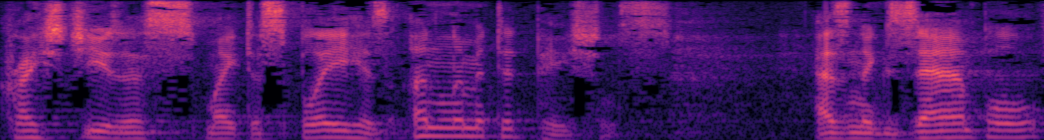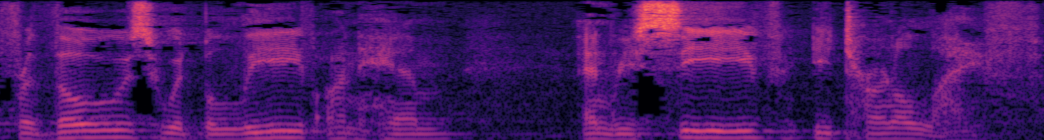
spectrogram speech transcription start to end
Christ Jesus might display his unlimited patience as an example for those who would believe on him and receive eternal life.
